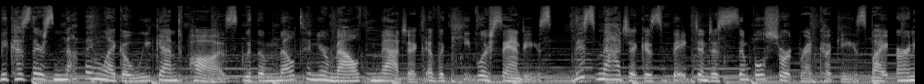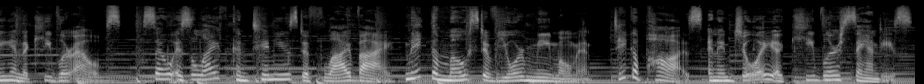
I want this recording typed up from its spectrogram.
Because there's nothing like a weekend pause with the melt in your mouth magic of a Keebler Sandies. This magic is baked into simple shortbread cookies by Ernie and the Keebler Elves. So as life continues to fly by, make the most of your me moment. Take a pause and enjoy a Keebler Sandies.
